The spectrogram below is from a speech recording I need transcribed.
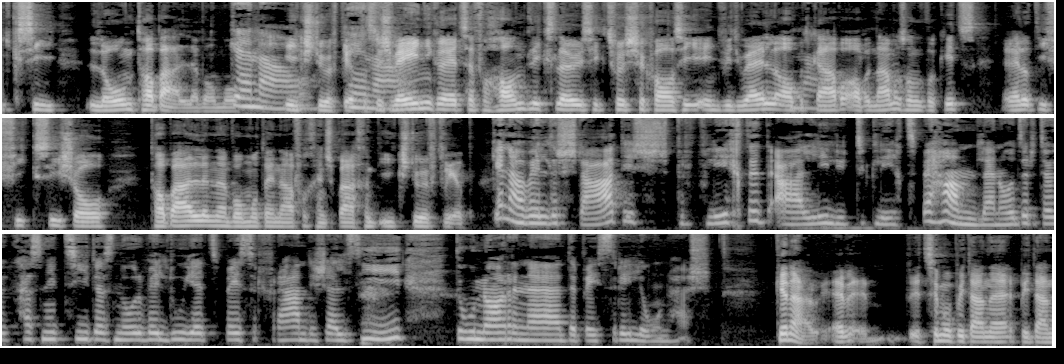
fixe Lohntabellen, wo man genau, eingestuft wird. Genau. Das ist genau. weniger jetzt eine Verhandlungslösung zwischen quasi individuellen Arbeitgeber, aber nehmen, sondern da gibt es relativ fixe schon Tabellen, wo man dann einfach entsprechend eingestuft wird. Genau, weil der Staat ist verpflichtet, alle Leute gleich zu behandeln, oder? Da kann es nicht sein, dass nur weil du jetzt besser verhandelst als ich, du noch einen, den besseren Lohn hast. Genau, jetzt sind wir bei diesen, bei diesen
